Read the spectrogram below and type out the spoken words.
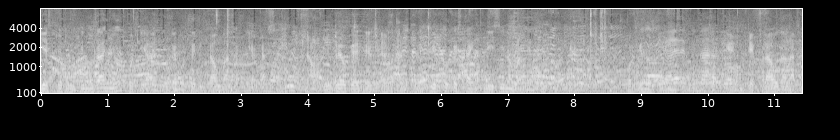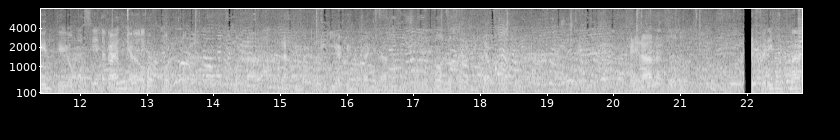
Y estos últimos años pues ya nos hemos dedicado más aquí a casa. No, yo creo que el, el, que está en crisis normalmente porque, porque, nos, porque defrauda a la gente o porque engaña o por, por, por, por la, la climatología que nos ha ayudado mucho, no, no solamente a nosotros, en general a todos. Preferimos más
